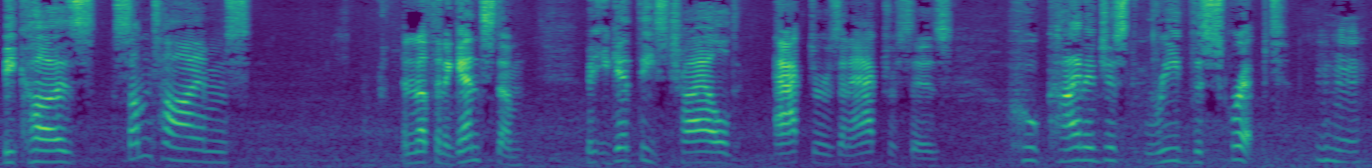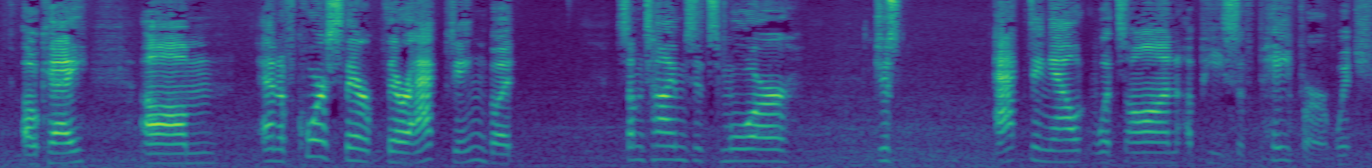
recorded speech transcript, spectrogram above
Because sometimes and nothing against them, but you get these child actors and actresses who kind of just read the script. Mm-hmm. Okay? Um, and of course they're they're acting, but Sometimes it's more just acting out what's on a piece of paper, which,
